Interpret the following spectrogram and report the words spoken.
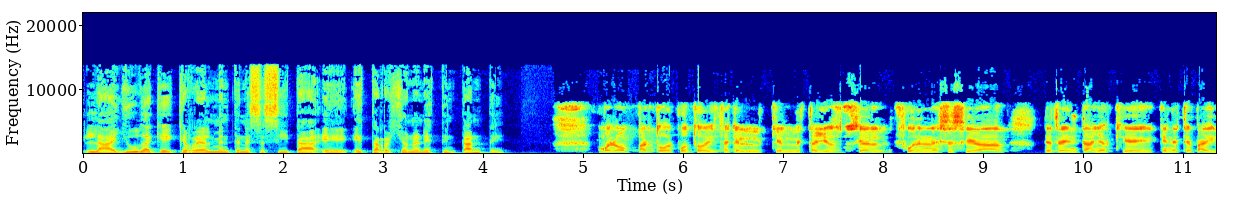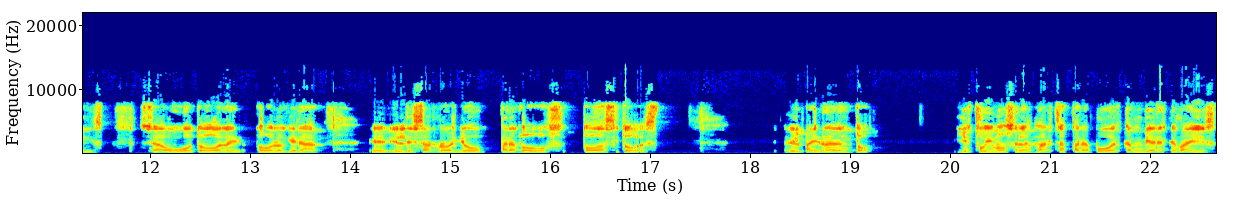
la ayuda que, que realmente necesita eh, esta región en este instante? Bueno, parto del punto de vista que el, que el estallido social fue una necesidad de 30 años que, que en este país se ahogó todo, todo lo que era eh, el desarrollo para todos, todas y todos. El país reventó y estuvimos en las marchas para poder cambiar este país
